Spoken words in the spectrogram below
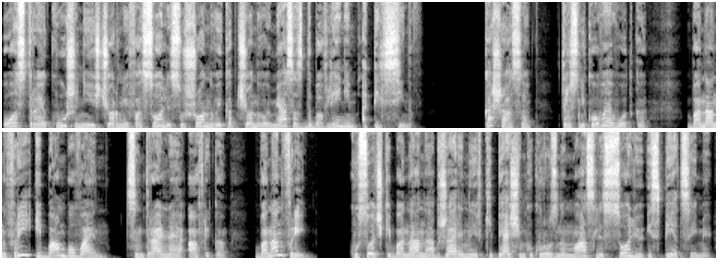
Острое кушанье из черной фасоли, сушеного и копченого мяса с добавлением апельсинов. Кашаса. Тростниковая водка. Банан-фри и бамбу-вайн. Центральная Африка. Банан-фри. Кусочки банана, обжаренные в кипящем кукурузном масле с солью и специями.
